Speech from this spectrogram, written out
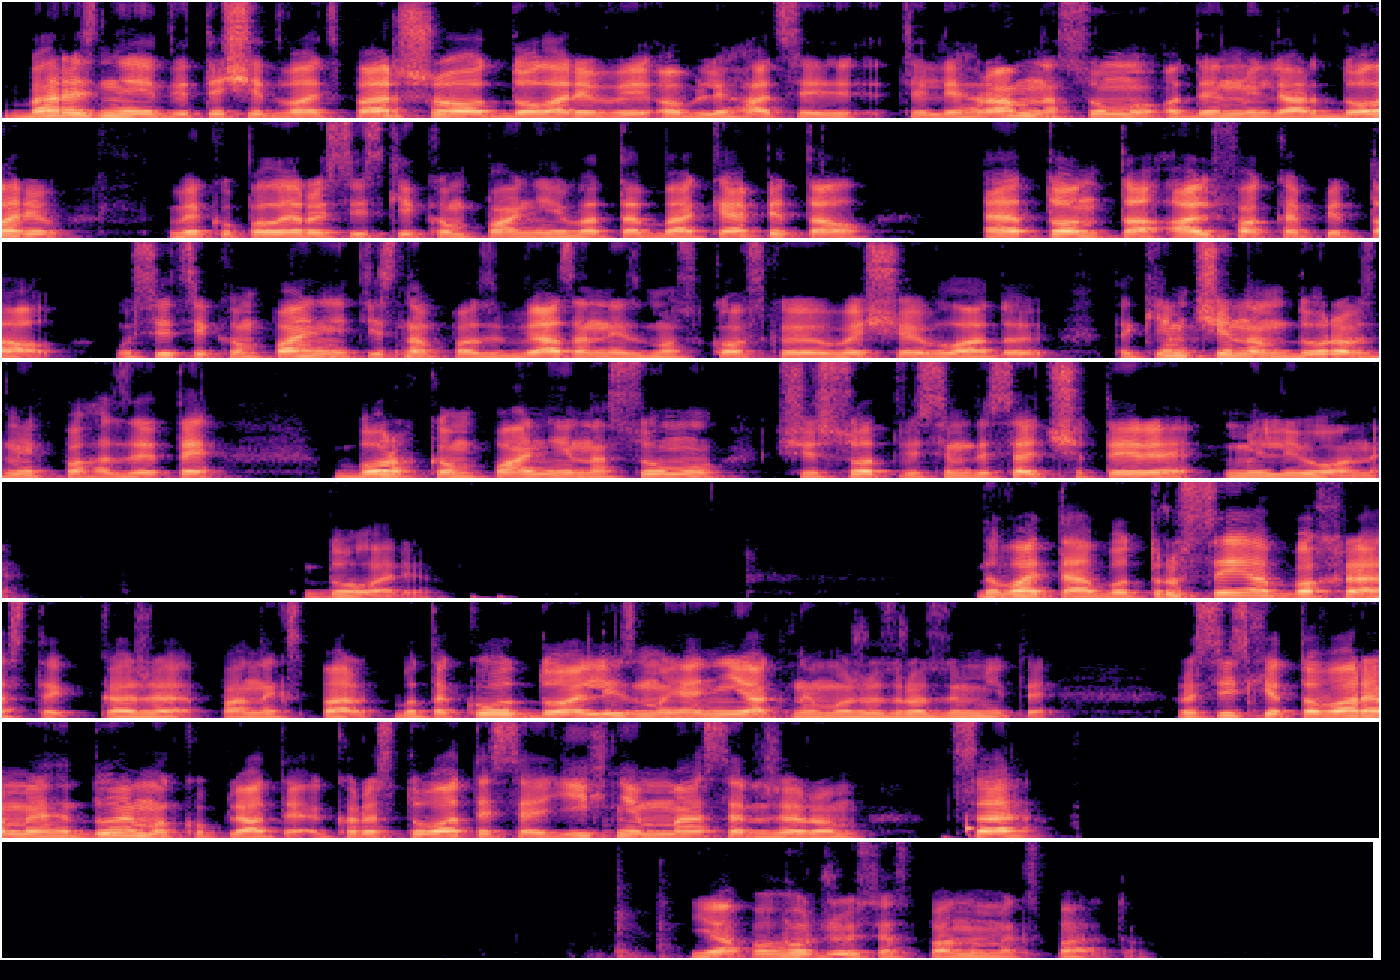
Березні 2021-го доларові облігації Telegram на суму 1 мільярд доларів викупили російські компанії ВТБ Capital, Eton та Alpha Capital. Усі ці компанії тісно пов'язані з московською вищою владою. Таким чином, Дуров зміг погасити борг компанії на суму 684 мільйони доларів. Давайте або труси, або хрестик, каже пан експерт, бо такого дуалізму я ніяк не можу зрозуміти. Російські товари ми гидуємо купляти, а користуватися їхнім месенджером це. Я погоджуюся з паном експертом.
